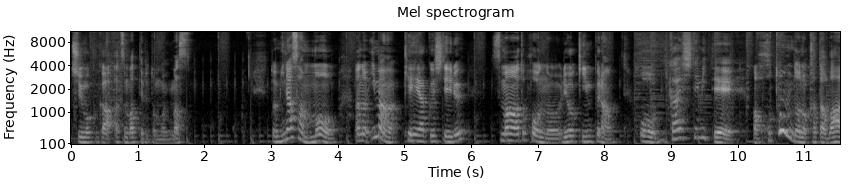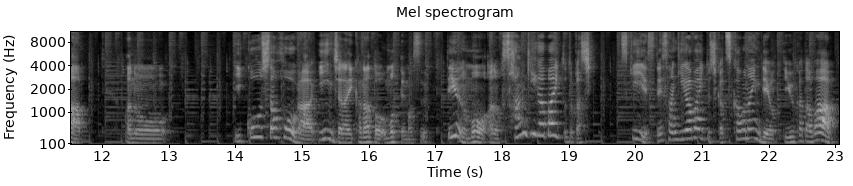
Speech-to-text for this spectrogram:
注目が集まってると思います。と皆さんも、あの、今契約しているスマートフォンの料金プランを見返してみて、まあ、ほとんどの方は、あの、移行した方がいいんじゃないかなと思ってます。っていうのも、あの 3GB とか月ですね、3GB しか使わないんだよ。っていう方は、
